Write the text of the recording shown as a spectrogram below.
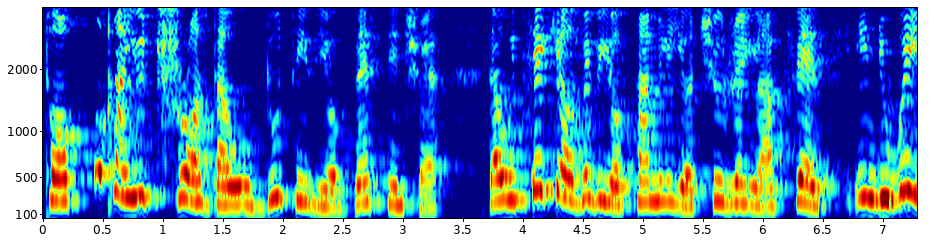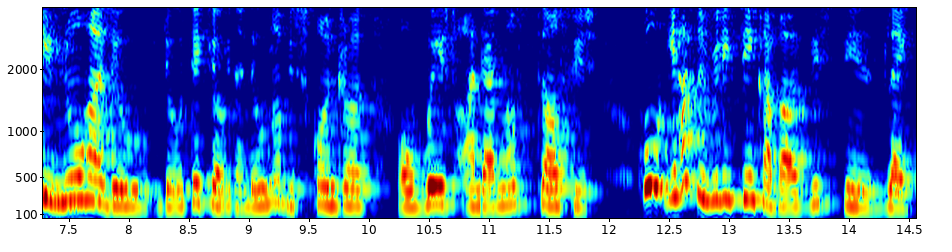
talk. Who can you trust that will do things in your best interest? That will take care of maybe your family, your children, your affairs in the way you know how they will, they will take care of it and they will not be scoundrels or waste and they're not selfish. Who, you have to really think about these things. Like,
